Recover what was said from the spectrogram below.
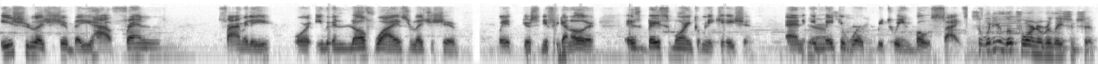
each relationship that you have friend, family, or even love wise relationship with your significant other is based more in communication and Yeah, it make it work between both sides. So, what do you look for in a relationship?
